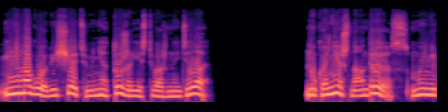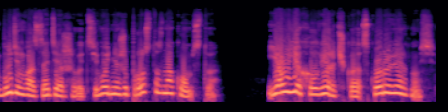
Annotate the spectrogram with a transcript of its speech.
Не могу обещать, у меня тоже есть важные дела. Ну, конечно, Андреас, мы не будем вас задерживать. Сегодня же просто знакомство. Я уехал, Верочка, скоро вернусь.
